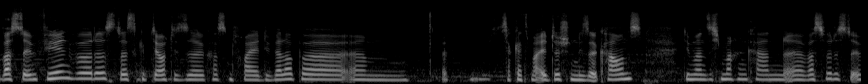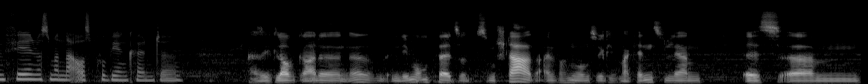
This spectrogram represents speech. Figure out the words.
was du empfehlen würdest. Es gibt ja auch diese kostenfreie Developer, ähm, ich sag jetzt mal Edition, diese Accounts, die man sich machen kann. Äh, was würdest du empfehlen, was man da ausprobieren könnte? Also ich glaube gerade ne, in dem Umfeld so zum Start, einfach nur um es wirklich mal kennenzulernen, ist ähm,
